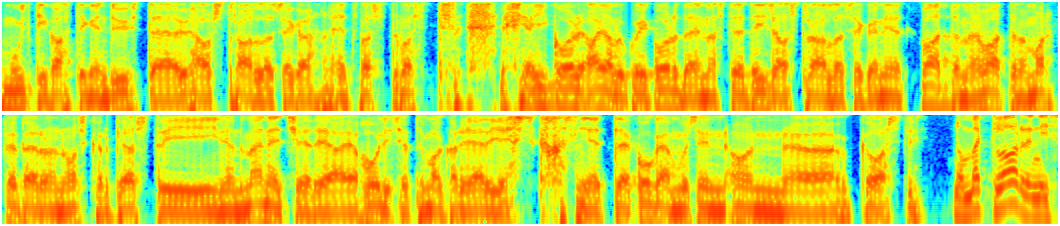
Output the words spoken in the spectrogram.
multi kahtekümmend ühte ühe austraallasega, et vast, vast ei kor-, ajalugu ei korda ennast ühe teise austraallasega, nii et vaatame, vaatame, Mark Webber on Oscar Piastri nii-öelda mänedžer ja, ja hoolitseb tema karjääri eest ka, nii et kogemusi on, on äh, kõvasti no McLarenis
